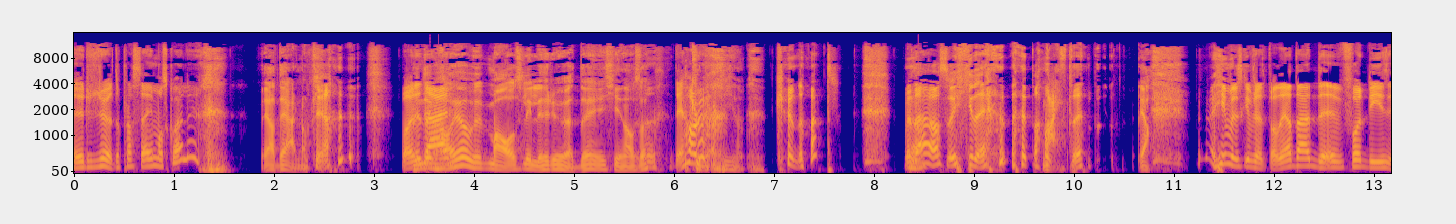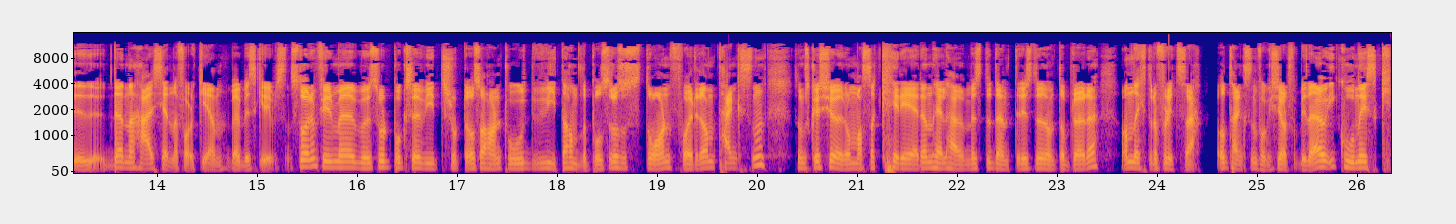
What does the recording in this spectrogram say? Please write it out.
røde plass er i Moskva, eller? Ja, det er nok. Ja. Var Men det de har jo Maos lille røde i Kina også. Det har du. Kunne vært. Men det er altså ikke det. Det er et annet sted. Ja. Himmelske fredsplass. Ja, det er det- for de, denne her kjenner folk igjen ved beskrivelsen. Står en fyr med sort bukse, hvit skjorte, og så har han to hvite handleposer, og så står han foran tanksen som skal kjøre og massakrere en hel haug med studenter i studentopprøret, og han nekter å flytte seg. Og tanksen får ikke kjørt forbi. Det er jo ikonisk.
